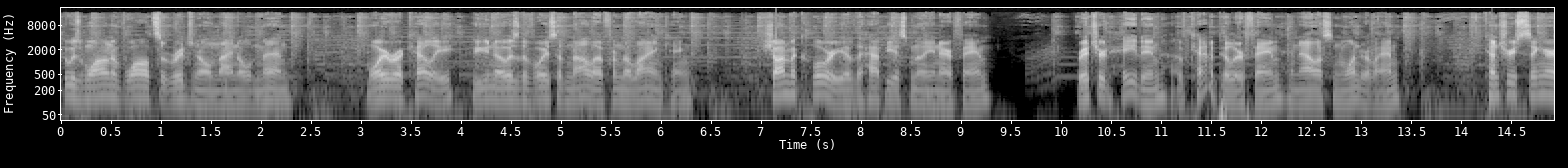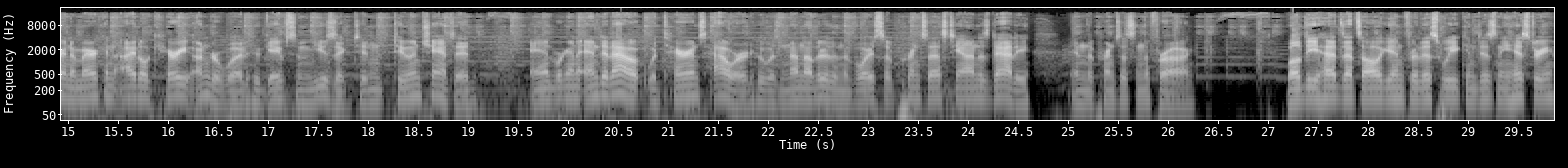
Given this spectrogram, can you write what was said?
who was one of Walt's original Nine Old Men, Moira Kelly, who you know is the voice of Nala from The Lion King, Sean McClory of The Happiest Millionaire fame, Richard Haydn of Caterpillar fame in Alice in Wonderland, country singer and American Idol Carrie Underwood, who gave some music to, to Enchanted, and we're going to end it out with Terrence Howard, who was none other than the voice of Princess Tiana's daddy in The Princess and the Frog. Well, D heads, that's all again for this week in Disney history.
